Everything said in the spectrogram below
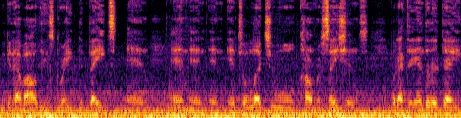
We can have all these great debates and, and, and, and intellectual conversations. But at the end of the day,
